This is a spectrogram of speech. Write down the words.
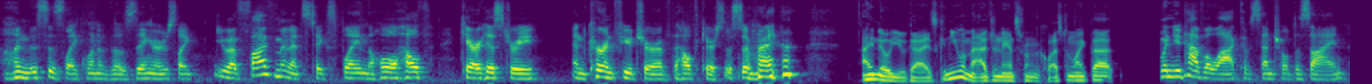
And this is like one of those zingers. Like, you have five minutes to explain the whole health care history and current future of the healthcare system, right? I know you guys. Can you imagine answering a question like that? When you have a lack of central design,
